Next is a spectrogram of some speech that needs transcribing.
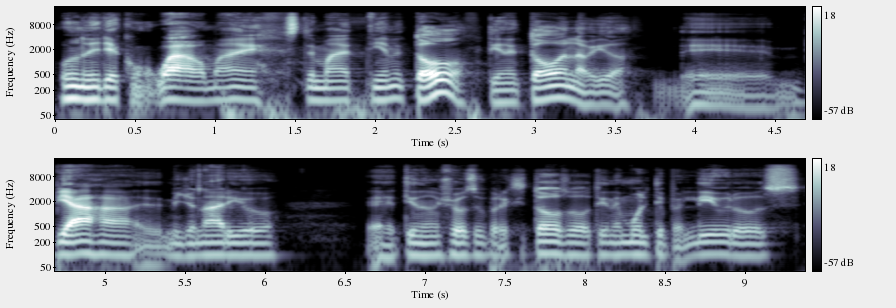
uno diría como, wow, mae, este mae tiene todo, tiene todo en la vida. Eh, viaja, es millonario, eh, tiene un show súper exitoso, tiene múltiples libros,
